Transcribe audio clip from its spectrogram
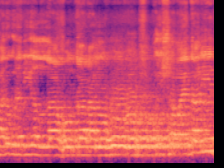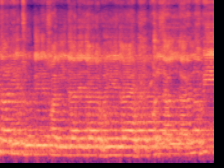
ফারুক রাদিয়াল্লাহু আল্লাহ ওই সময় দাঁড়িয়ে দাঁড়িয়ে চোখের পানি দাঁড়িয়ে দাঁড় হয়ে যায়। বললে আল্লাহর নবী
